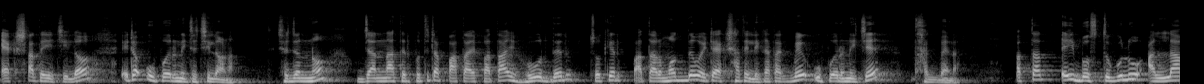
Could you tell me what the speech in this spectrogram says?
একসাথেই ছিল, এটা উপরে নিচে ছিল না। সেজন্য জান্নাতের প্রতিটা পাতায় পাতায় হুরদের চোখের পাতার মধ্যেও এটা একসাথে লেখা থাকবে, উপরে নিচে থাকবে না। অর্থাৎ এই বস্তুগুলো আল্লাহ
